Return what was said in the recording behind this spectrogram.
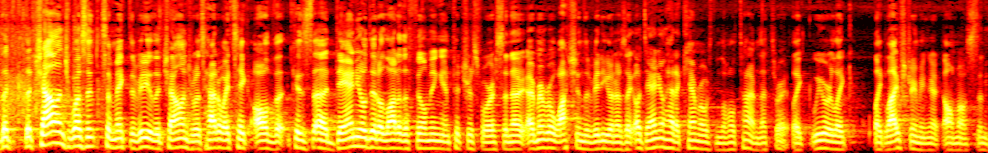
The, the challenge wasn't to make the video. The challenge was how do I take all the, because uh, Daniel did a lot of the filming and pictures for us. And I, I remember watching the video and I was like, oh, Daniel had a camera with him the whole time. That's right. Like, we were like, like live streaming it almost. And,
